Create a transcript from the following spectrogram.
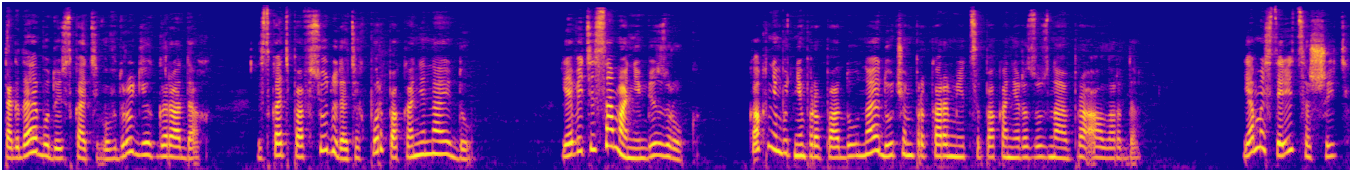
Тогда я буду искать его в других городах, искать повсюду до тех пор, пока не найду. Я ведь и сама не без рук. Как-нибудь не пропаду, найду чем прокормиться, пока не разузнаю про Алларда. Я мастерица шить.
